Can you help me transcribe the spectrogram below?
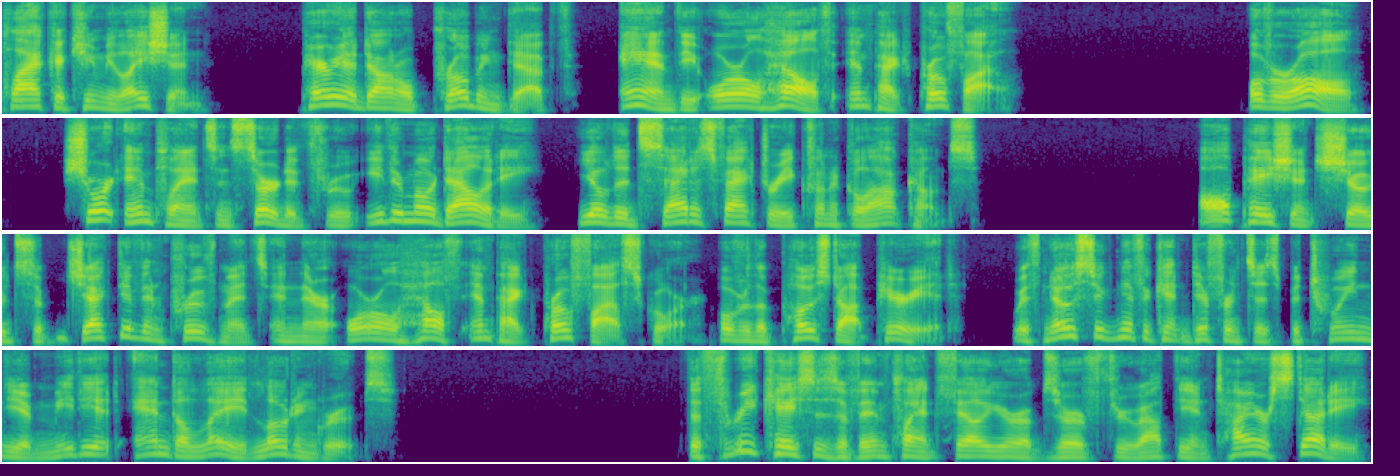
plaque accumulation, periodontal probing depth, and the oral health impact profile. Overall, short implants inserted through either modality yielded satisfactory clinical outcomes. All patients showed subjective improvements in their oral health impact profile score over the post-op period, with no significant differences between the immediate and delayed loading groups. The three cases of implant failure observed throughout the entire study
